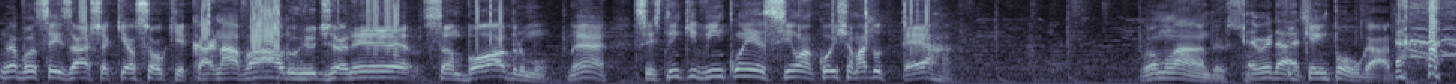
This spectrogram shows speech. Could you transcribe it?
Né, vocês acham que é só o quê? Carnaval do Rio de Janeiro, sambódromo, né? Vocês têm que vir conhecer uma coisa chamada terra. Vamos lá, Anderson. É verdade. Fiquei empolgado.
